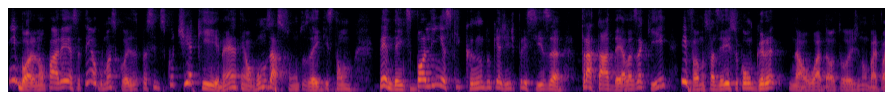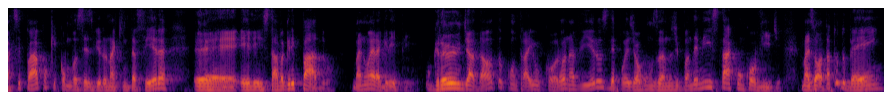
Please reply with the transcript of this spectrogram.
embora não pareça, tem algumas coisas para se discutir aqui, né? Tem alguns assuntos aí que estão pendentes, bolinhas quicando que a gente precisa tratar delas aqui e vamos fazer isso com o gran... Não, o Adalto hoje não vai participar, porque como vocês viram na quinta-feira, é, ele estava gripado, mas não era gripe. O grande Adalto contraiu o coronavírus depois de alguns anos de pandemia e está com Covid. Mas ó, tá tudo bem,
